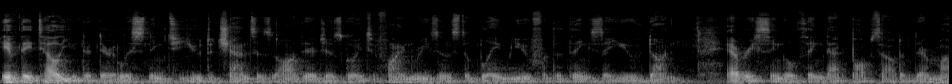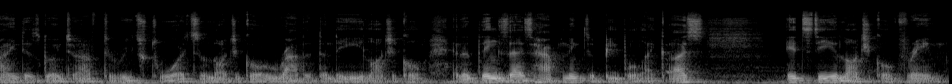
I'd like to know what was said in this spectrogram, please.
If they tell you that they're listening to you, the chances are they're just going to find reasons to blame you for the things that you've done. Every single thing that pops out of their mind is going to have to reach towards the logical rather than the illogical. And the things that's happening to people like us, it's the illogical frame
